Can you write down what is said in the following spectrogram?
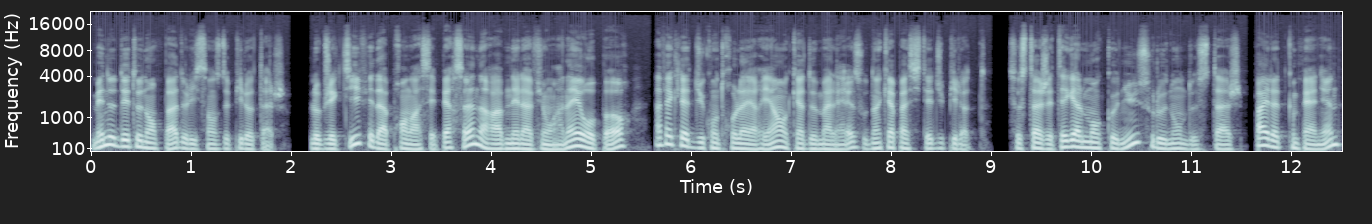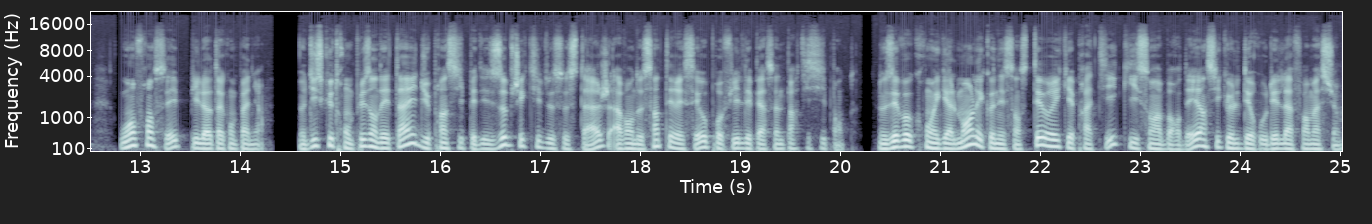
mais ne détenant pas de licence de pilotage. L'objectif est d'apprendre à ces personnes à ramener l'avion à un aéroport avec l'aide du contrôle aérien en cas de malaise ou d'incapacité du pilote. Ce stage est également connu sous le nom de stage Pilot Companion ou en français pilote accompagnant. Nous discuterons plus en détail du principe et des objectifs de ce stage avant de s'intéresser au profil des personnes participantes. Nous évoquerons également les connaissances théoriques et pratiques qui y sont abordées ainsi que le déroulé de la formation.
